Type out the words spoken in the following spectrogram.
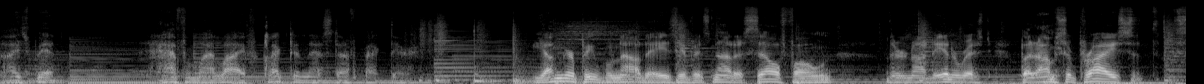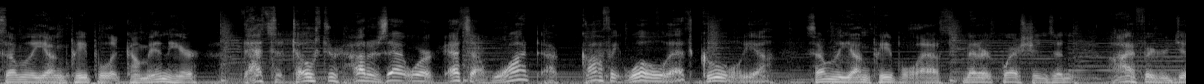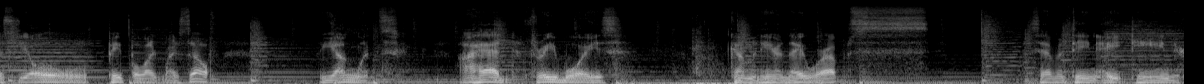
I spent half of my life collecting that stuff back there. Younger people nowadays, if it's not a cell phone, they're not interested. But I'm surprised that some of the young people that come in here, that's a toaster? How does that work? That's a what? A coffee? Whoa, that's cool, yeah. Some of the young people ask better questions, and I figured just the old people like myself, the young ones. I had three boys coming here, and they were up 17, 18.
